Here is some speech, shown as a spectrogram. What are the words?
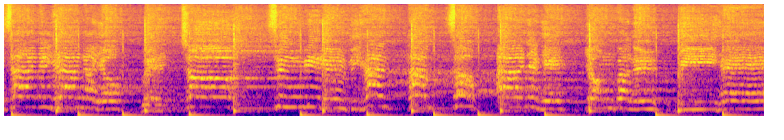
정상을 향하여 외쳐 승리를 위한 함성 아량의 영광을 위해.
